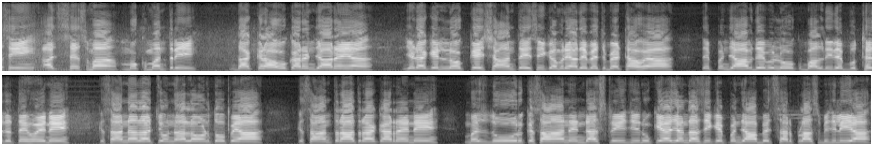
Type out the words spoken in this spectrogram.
ਅਸੀਂ ਅੱਜ ਸਿਸਮਾ ਮੁੱਖ ਮੰਤਰੀ ਦਾ ਘਰਾਓ ਕਰਨ ਜਾ ਰਹੇ ਹਾਂ, ਜਿਹੜਾ ਕਿ ਲੋਕ ਕੇ ਸ਼ਾਂਤ ਏਸੀ ਕਮਰਿਆਂ ਦੇ ਵਿੱਚ ਬੈਠਾ ਹੋਇਆ ਤੇ ਪੰਜਾਬ ਦੇ ਲੋਕ ਬਲਦੀ ਦੇ ਬੁੱਥੇ ਦਿੱਤੇ ਹੋਏ ਨੇ। ਕਿਸਾਨਾਂ ਦਾ ਝੋਨਾ ਲਾਉਣ ਤੋਂ ਪਿਆ, ਕਿਸਾਨ ਤਰਾਹ-ਤਰਾਹ ਕਰ ਰਹੇ ਨੇ। ਮਜ਼ਦੂਰ ਕਿਸਾਨ ਇੰਡਸਟਰੀ ਜਿਹਨੂੰ ਕਿਹਾ ਜਾਂਦਾ ਸੀ ਕਿ ਪੰਜਾਬ ਵਿੱਚ ਸਰਪਲਸ ਬਿਜਲੀ ਆ,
